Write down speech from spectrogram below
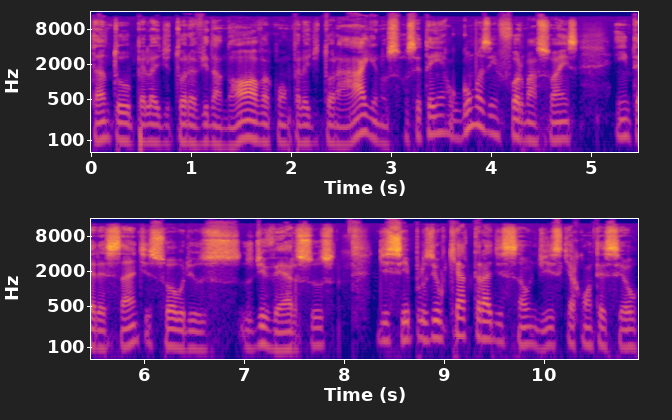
tanto pela editora Vida Nova como pela editora Agnus, você tem algumas informações interessantes sobre os, os diversos discípulos e o que a tradição diz que aconteceu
